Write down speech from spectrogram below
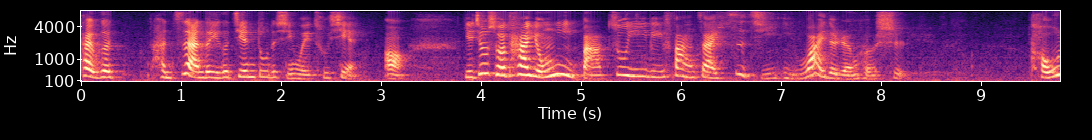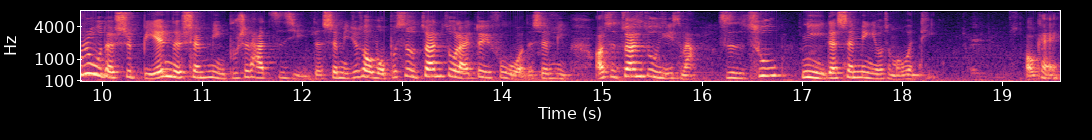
他有个很自然的一个监督的行为出现啊，也就是说，他容易把注意力放在自己以外的人和事，投入的是别人的生命，不是他自己的生命。就是说我不是专注来对付我的生命，而是专注于什么？指出你的生命有什么问题。OK，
